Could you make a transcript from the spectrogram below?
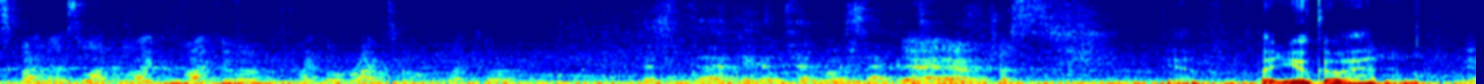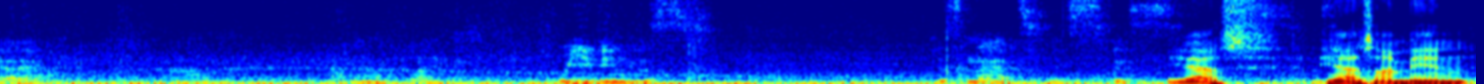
Spider is like like like a like a writer, like a. Just uh, give it ten more seconds. Yeah, yeah, just. Yeah, but you go ahead and. Yeah, yeah, um, yeah like weaving his his net, his his. Yes, yes. I mean,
